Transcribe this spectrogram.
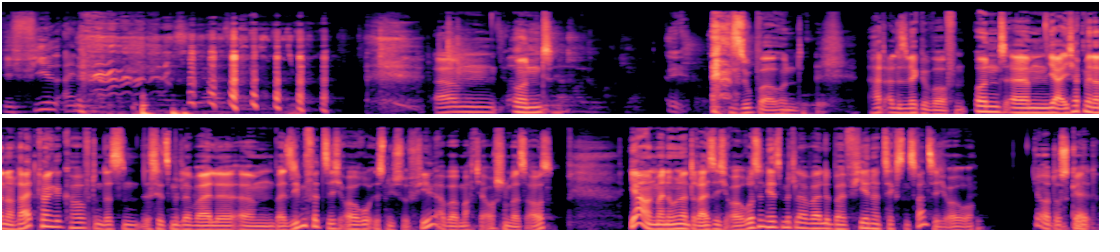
wie viel ein Ähm, und super Hund. Hat alles weggeworfen. Und ähm, ja, ich habe mir dann noch Litecoin gekauft und das ist jetzt mittlerweile ähm, bei 47 Euro, ist nicht so viel, aber macht ja auch schon was aus. Ja, und meine 130 Euro sind jetzt mittlerweile bei 426 Euro. Ja, das Geld.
